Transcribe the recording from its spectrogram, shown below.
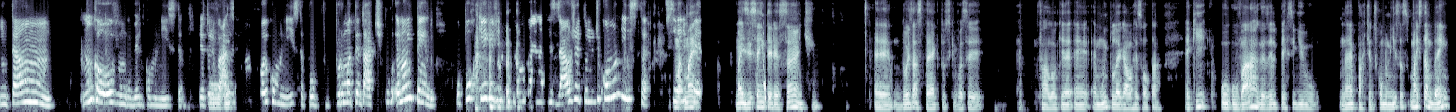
Então, nunca houve um governo comunista. Getúlio uhum. Vargas não foi comunista por, por uma tentativa. Eu não entendo o porquê que a gente não vai analisar o Getúlio de comunista. Se mas, fez... mas isso é interessante, é, dois aspectos que você falou que é, é, é muito legal ressaltar. É que o, o, Vargas, ele perseguiu né, partidos comunistas, mas também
